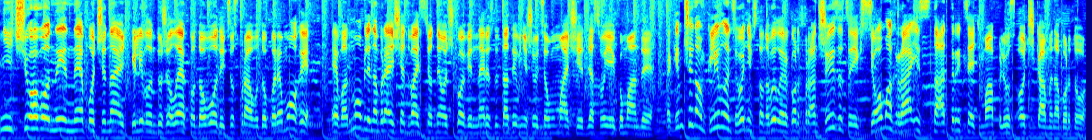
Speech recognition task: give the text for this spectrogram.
Нічого вони не починають. Клівленд дуже легко доводить цю справу до перемоги. Еван Моблі набирає ще 21 очко. Він найрезультативніший у цьому матчі для своєї команди. Таким чином, Клівленд сьогодні встановили рекорд франшизи. Це їх сьома гра із 130 плюс очками на борту.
